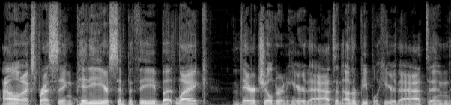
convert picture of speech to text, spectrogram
i don't know expressing pity or sympathy but like their children hear that and other people hear that. And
